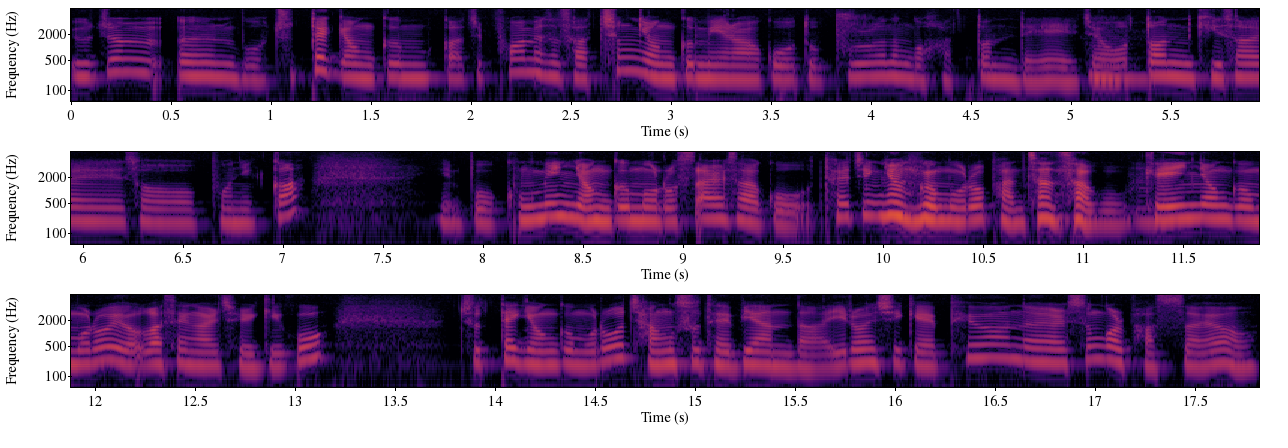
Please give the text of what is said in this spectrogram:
요즘은 뭐 주택연금까지 포함해서 4층 연금이라고도 부르는 것 같던데 제가 음. 어떤 기사에서 보니까 이뭐 국민연금으로 쌀 사고, 퇴직연금으로 반찬 사고, 음. 개인연금으로 여가생활 즐기고, 주택연금으로 장수 대비한다 이런 식의 표현을 쓴 걸 봤어요.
